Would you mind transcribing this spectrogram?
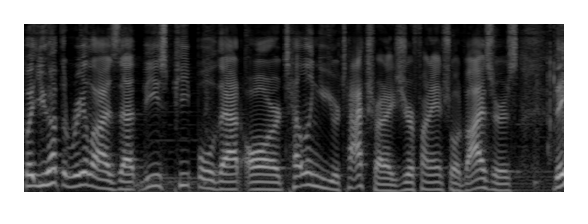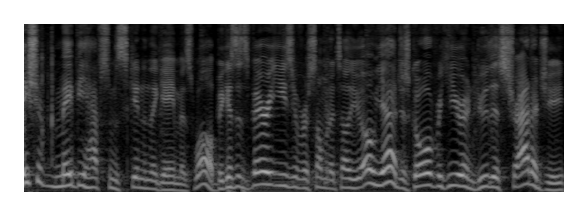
But you have to realize that these people that are telling you your tax strategies, your financial advisors, they should maybe have some skin in the game as well because it's very easy for someone to tell you, oh, yeah, just go over here and do this strategy.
